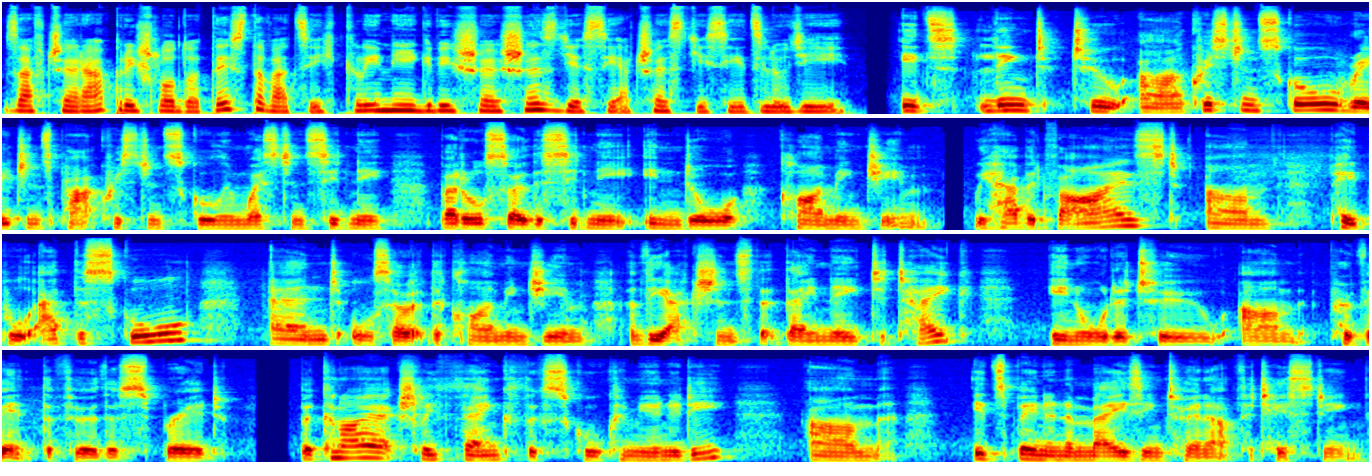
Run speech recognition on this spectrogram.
Za včera prišlo do testovacích kliník vyše 66 tisíc ľudí. It's linked to our Christian School, Regents Park Christian School in Western Sydney, but also the Sydney Indoor Climbing Gym. We have advised um, people at the school and also at the climbing gym of the actions that they need to take in order to um, prevent the further spread. But can I actually thank the school community? Um, it's been an amazing turnout for testing.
